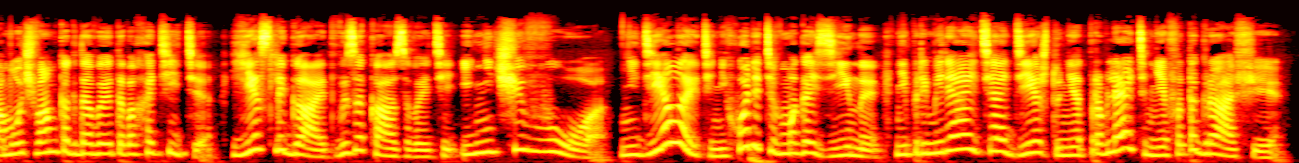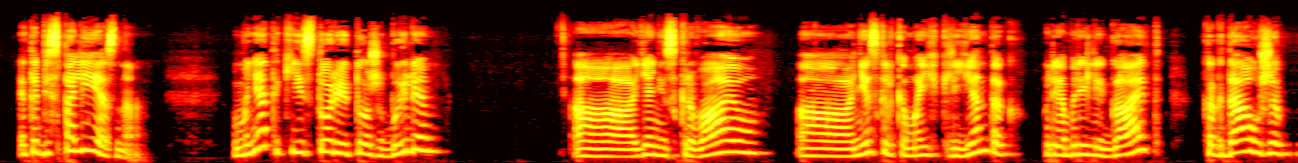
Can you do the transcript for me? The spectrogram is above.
помочь вам, когда вы этого хотите. Если гайд вы заказываете и ничего не делаете, не ходите в магазины, не примеряете одежду, не отправляете мне фотографии, это бесполезно. У меня такие истории тоже были. А, я не скрываю. А, несколько моих клиенток приобрели гайд, когда уже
